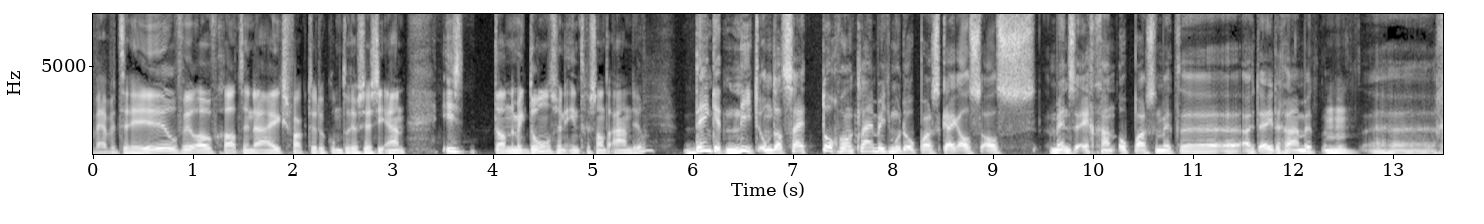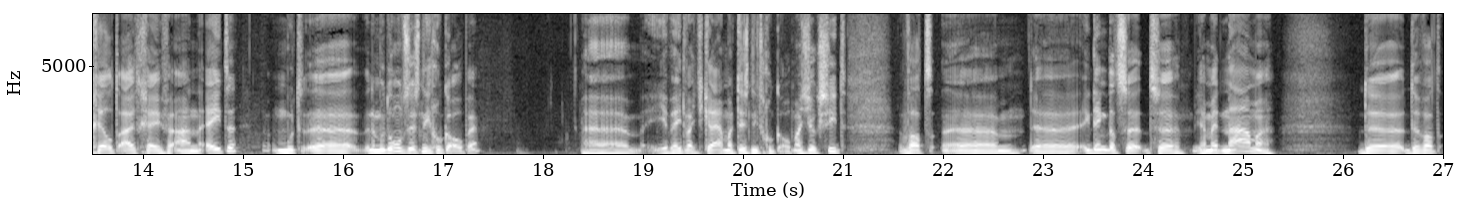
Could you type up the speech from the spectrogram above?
hebben het er heel veel over gehad in de AX-factor. Er komt de recessie aan. Is dan de McDonald's een interessant aandeel? Denk het niet, omdat zij toch wel een klein beetje moeten oppassen. Kijk, als, als mensen echt gaan oppassen met eh, eh, uit eten gaan, met, met, eh, geld uitgeven aan eten, moet, de McDonald's is niet goedkoop, hè? Je weet wat je krijgt, maar het is niet goedkoop. Maar als je ook ziet wat. ehm, eh, ik denk dat ze, ze ja, met name de, de wat.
